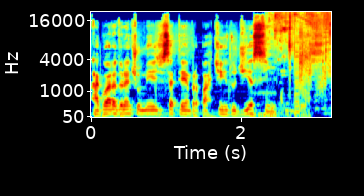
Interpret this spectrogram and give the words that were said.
agora durante o mês de setembro, a partir do dia 5.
